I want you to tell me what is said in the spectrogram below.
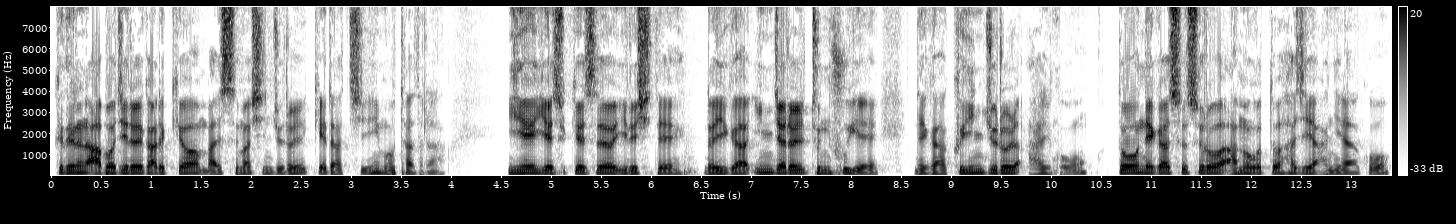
그들은 아버지를 가르켜 말씀하신 줄을 깨닫지 못하더라. 이에 예수께서 이르시되 너희가 인자를 둔 후에 내가 그인 줄을 알고 또 내가 스스로 아무것도 하지 아니하고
